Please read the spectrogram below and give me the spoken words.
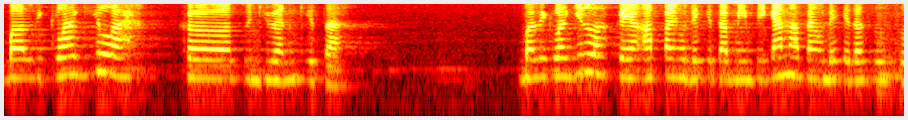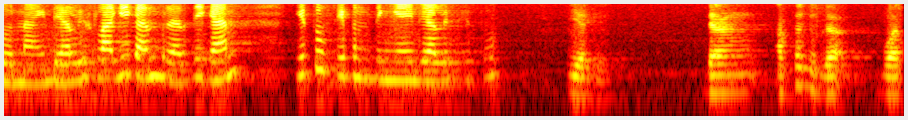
balik lagi lah ke tujuan kita balik lagi lah ke yang apa yang udah kita mimpikan apa yang udah kita susun. Nah idealis lagi kan berarti kan? Itu sih pentingnya idealis itu. Iya sih. Dan Axel juga buat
